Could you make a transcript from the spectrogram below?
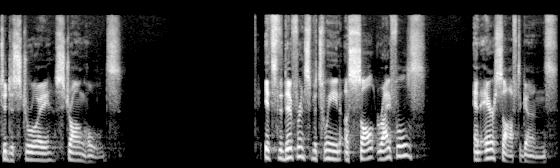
to destroy strongholds. It's the difference between assault rifles and airsoft guns.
